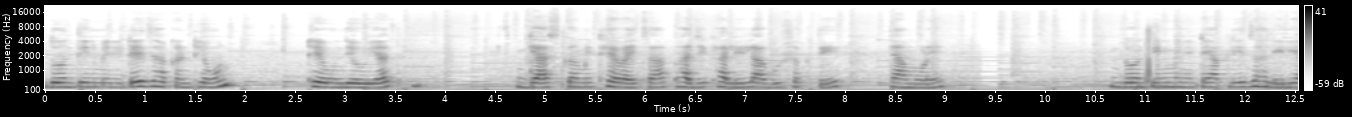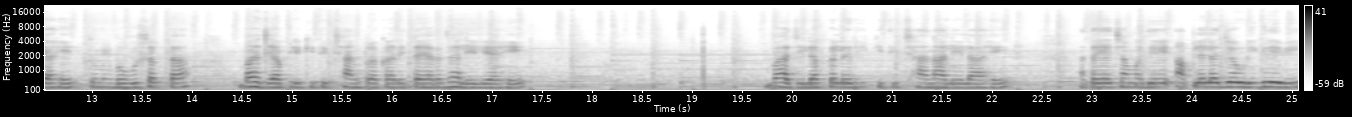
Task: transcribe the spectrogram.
दोन तीन मिनिटे झाकण ठेवून ठेवून देऊयात. गॅस कमी ठेवायचा भाजी खाली लागू शकते त्यामुळे. दोन तीन मिनिटे आपली झालेली आहेत तुम्ही बघू शकता. भाजी आपली किती छान प्रकारे तयार झालेली आहे. भाजीला कलरही किती छान आलेला आहे. आता याच्यामध्ये आपल्याला जेवढी ग्रेव्ही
